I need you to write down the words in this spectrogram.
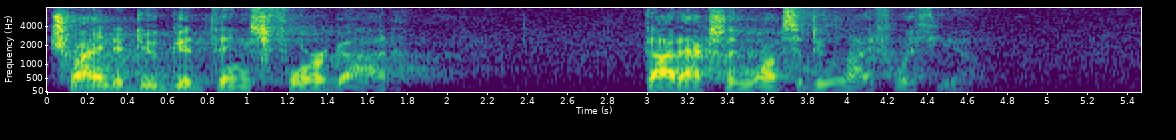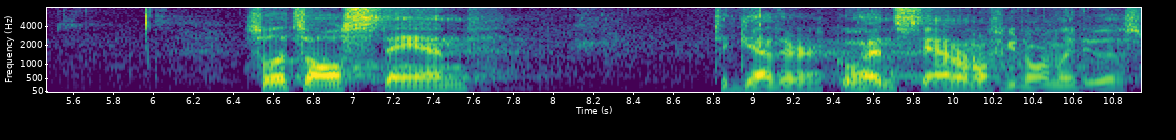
trying to do good things for God. God actually wants to do life with you. So let's all stand together. Go ahead and stand. I don't know if you normally do this.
